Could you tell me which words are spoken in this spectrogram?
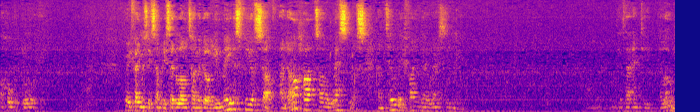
Our hope of glory. Very famously, somebody said a long time ago, You made us for yourself, and our hearts are restless until they find their rest in you. Is that empty alone?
